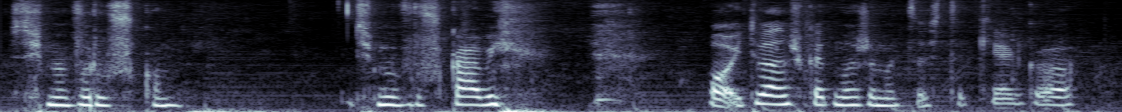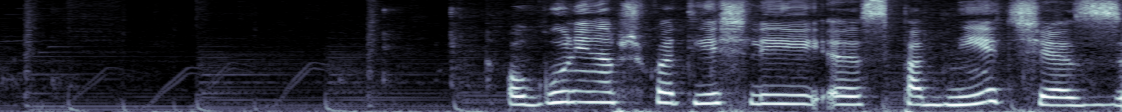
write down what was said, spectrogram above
Jesteśmy wróżką. Jesteśmy wróżkami. O, i tu na przykład możemy coś takiego. Ogólnie na przykład jeśli e, spadniecie z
